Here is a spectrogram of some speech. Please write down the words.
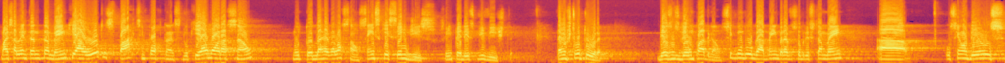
mas salientando também que há outras partes importantes do que é uma oração no todo da revelação, sem esquecer disso, sem perder isso de vista. Então, estrutura. Deus nos deu um padrão. Segundo lugar, bem breve sobre isso também, a, o Senhor Deus,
